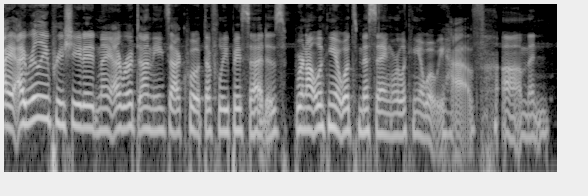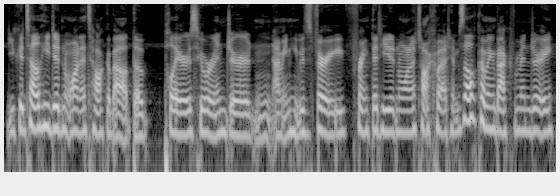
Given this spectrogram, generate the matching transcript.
I, I really appreciate it, and I, I wrote down the exact quote that Felipe said: "Is we're not looking at what's missing, we're looking at what we have." Um, and you could tell he didn't want to talk about the players who were injured, and I mean, he was very frank that he didn't want to talk about himself coming back from injury.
